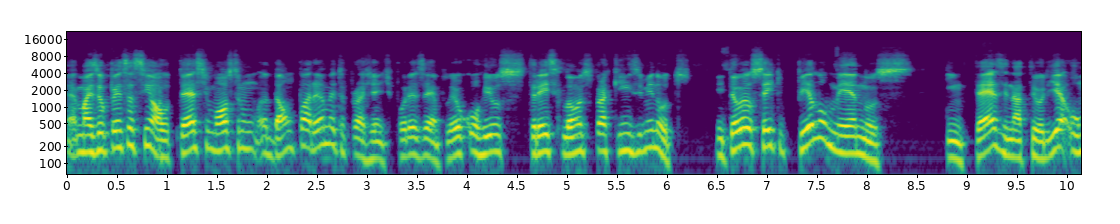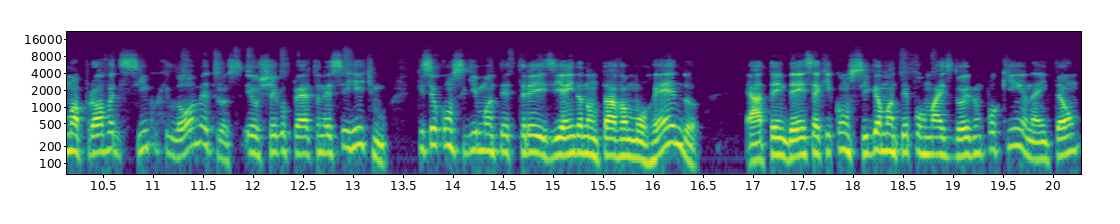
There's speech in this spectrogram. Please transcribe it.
É, mas eu penso assim, ó, o teste mostra um, dá um parâmetro para gente. Por exemplo, eu corri os 3 km para 15 minutos. Então eu sei que pelo menos em tese, na teoria, uma prova de 5 quilômetros, eu chego perto nesse ritmo. Que se eu conseguir manter 3 e ainda não estava morrendo, a tendência é que consiga manter por mais dois um pouquinho, né? Então,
